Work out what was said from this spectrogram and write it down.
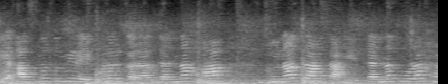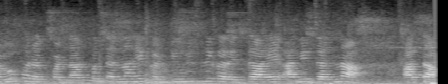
हे आसनं तुम्ही रेग्युलर करा. ज्यांना हा जुना त्रास आहे त्यांना थोडा हळू फरक पडणार पण त्यांना हे कंटिन्युअसली करायचं आहे. आणि ज्यांना आता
